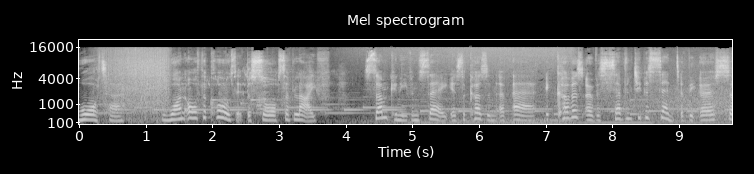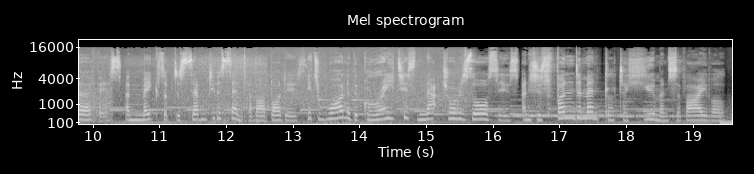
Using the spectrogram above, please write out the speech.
Water. One author calls it the source of life. Some can even say it's a cousin of air. It covers over 70% of the Earth's surface and makes up to 70% of our bodies. It's one of the greatest natural resources and it is fundamental to human survival.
